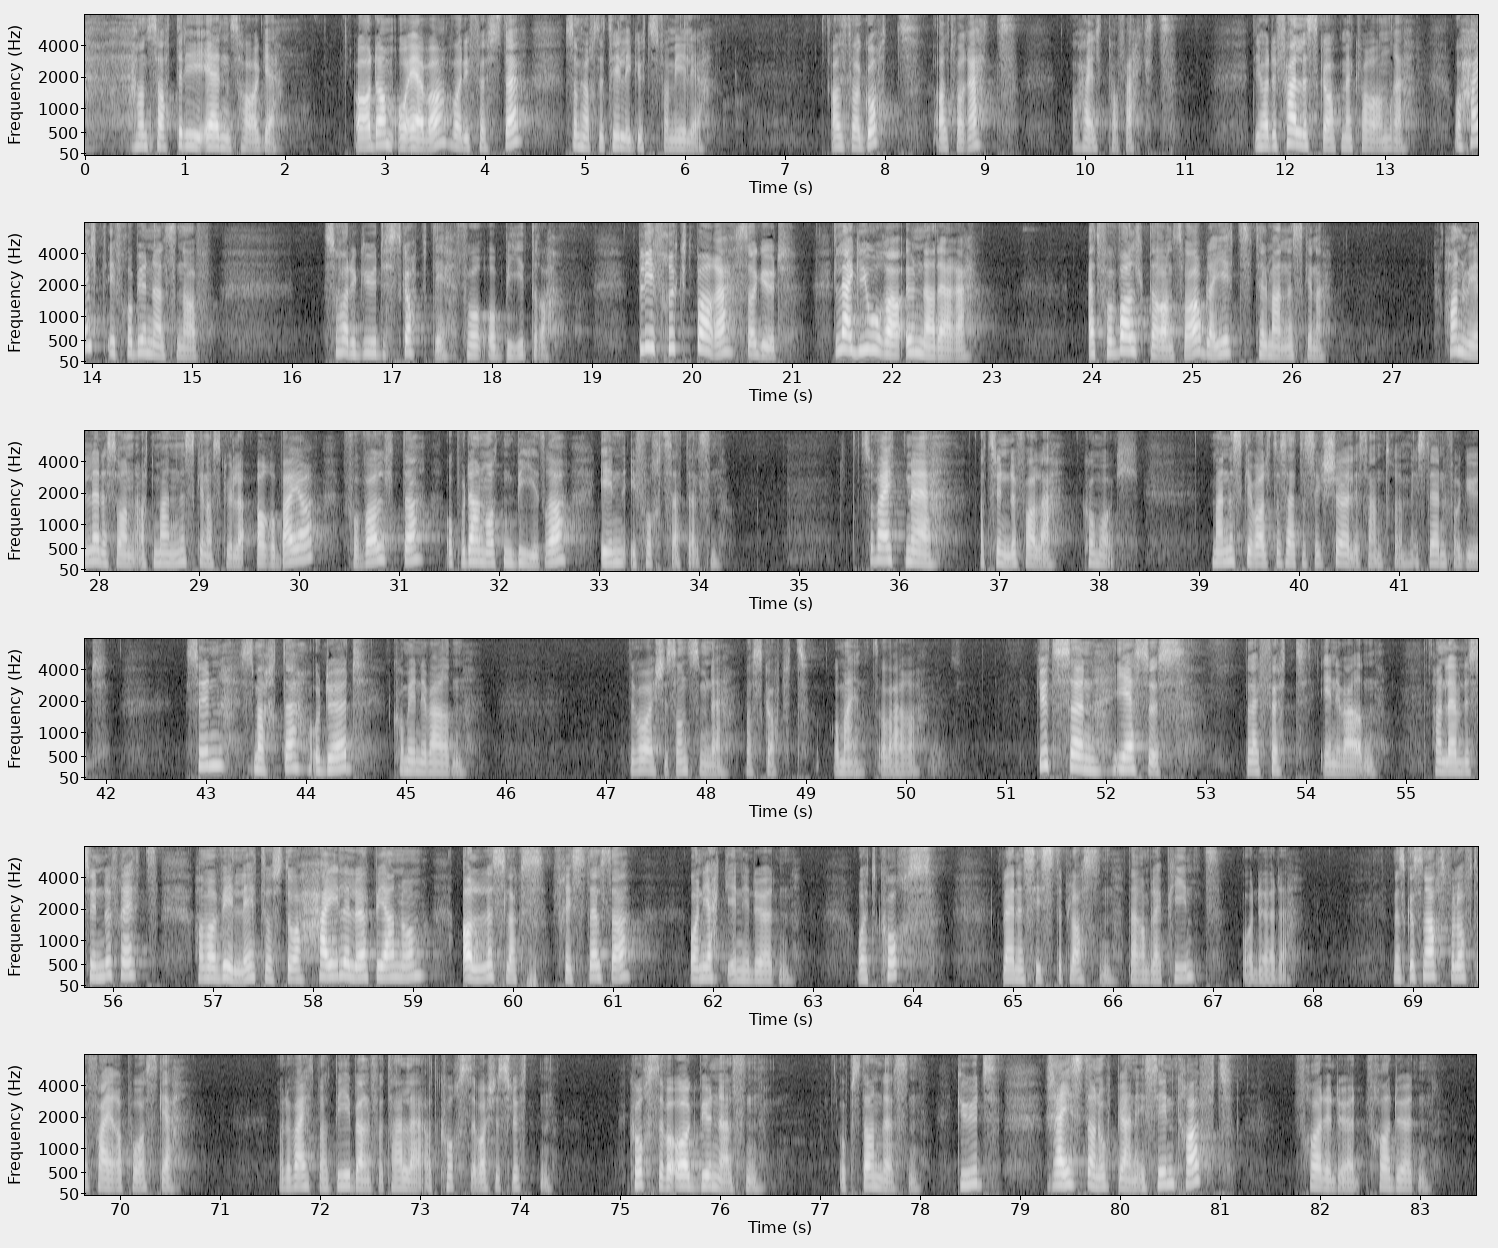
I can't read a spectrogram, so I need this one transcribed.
Han satte dem i Edens hage. Adam og Eva var de første som hørte til i Guds familie. Alt var godt, alt var rett og helt perfekt. De hadde fellesskap med hverandre. Og helt ifra begynnelsen av så hadde Gud skapt dem for å bidra bli fruktbare, sa Gud. Legg jorda under dere. Et forvalteransvar ble gitt til menneskene. Han ville det sånn at menneskene skulle arbeide, forvalte og på den måten bidra inn i fortsettelsen. Så vet vi at syndefallet kom òg. Mennesket valgte å sette seg sjøl i sentrum istedenfor Gud. Synd, smerte og død kom inn i verden. Det var ikke sånn som det var skapt og meint å være. Guds sønn Jesus ble født inn i verden. Han levde syndefritt. Han var villig til å stå hele løpet gjennom alle slags fristelser, og han gikk inn i døden. Og et kors ble den siste plassen der han ble pint og døde. Vi skal snart få lov til å feire påske. Og da vet vi at Bibelen forteller at korset var ikke slutten. Korset var òg begynnelsen, oppstandelsen. Gud reiste han opp igjen i sin kraft fra, død, fra døden.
